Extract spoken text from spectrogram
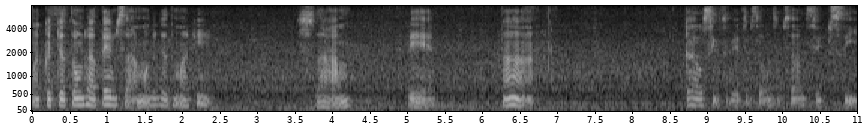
มันก็จะตรงถ้าเต็มสามมันก็จะมาที่สามแปดห้าเก้าสิบสิบเอ็ดสิบสองสิบสามสิบสี่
